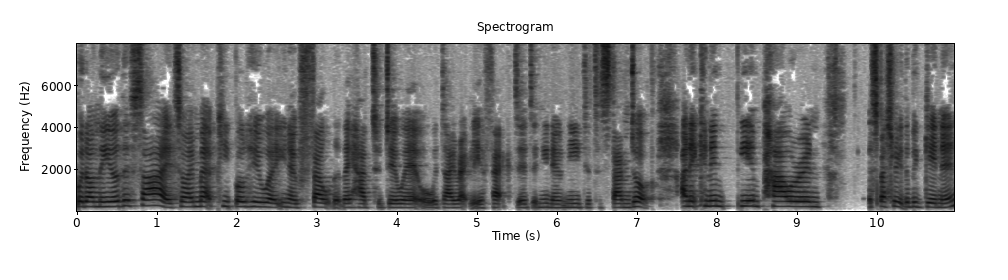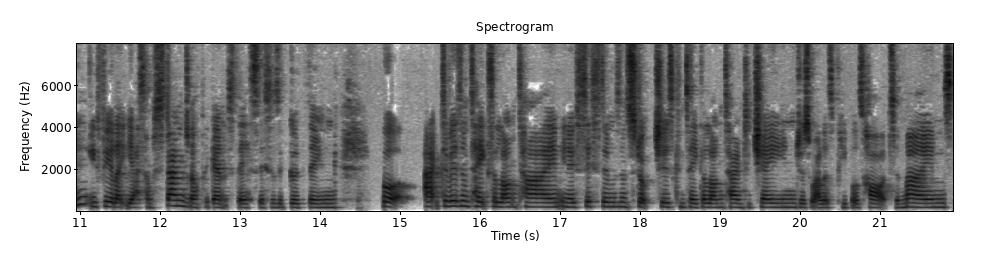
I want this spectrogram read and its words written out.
But on the other side, so I met people who were, you know, felt that they had to do it or were directly affected and, you know, needed to stand up. And it can be empowering, especially at the beginning. You feel like, yes, I'm standing up against this. This is a good thing. But activism takes a long time. You know, systems and structures can take a long time to change, as well as people's hearts and minds.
